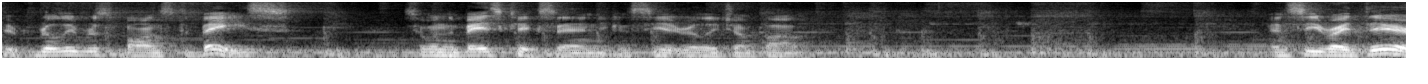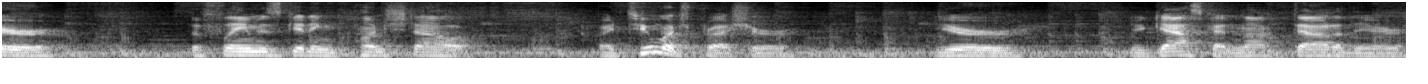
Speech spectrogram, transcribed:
it really responds to bass. So when the bass kicks in, you can see it really jump up. And see right there, the flame is getting punched out by too much pressure. Your, your gas got knocked out of there.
